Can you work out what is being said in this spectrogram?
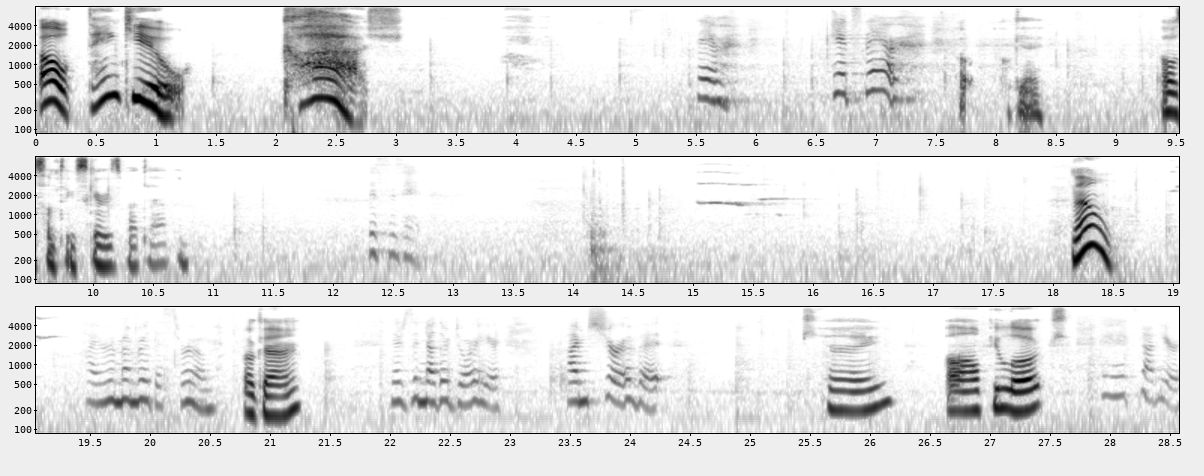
Oh, thank you. Gosh. There. It's there. Oh, Okay. Oh, something scary's about to happen. This is it. No. I remember this room. Okay. There's another door here. I'm sure of it. Okay. I'll help you look. It's not here.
